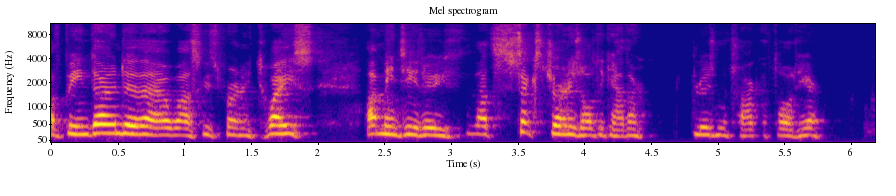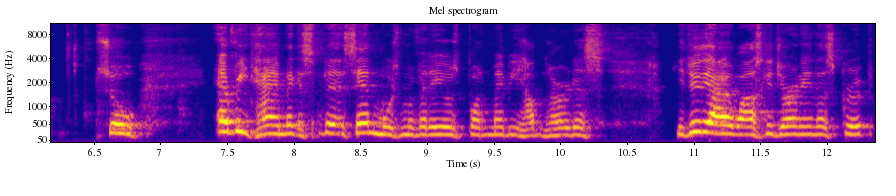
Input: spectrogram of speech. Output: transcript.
I've been down to the ayahuasca journey twice. That means you do that's six journeys altogether. Losing my track of thought here. So every time, like I said most of my videos, but maybe you haven't heard this, you do the ayahuasca journey in this group,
